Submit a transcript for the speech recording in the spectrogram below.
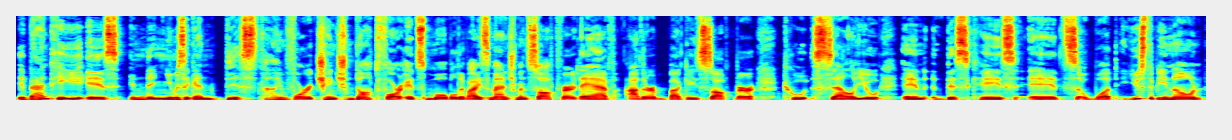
Ivanti is in the news again, this time for a change, not for its mobile device management software. They have other buggy software to sell you. In this case, it's what used to be known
